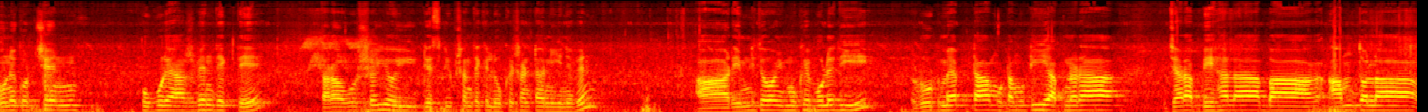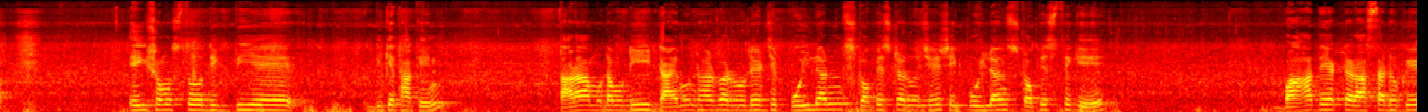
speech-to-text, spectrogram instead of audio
মনে করছেন পুকুরে আসবেন দেখতে তারা অবশ্যই ওই ডেসক্রিপশন থেকে লোকেশনটা নিয়ে নেবেন। আর এমনিতেও আমি মুখে বলে দিই রোড ম্যাপটা মোটামুটি আপনারা যারা বেহালা বা আমতলা এই সমস্ত দিক দিয়ে দিকে থাকেন, তারা মোটামুটি ডায়মন্ড হারবার রোডের যে পৈলান স্টপেজটা রয়েছে, সেই পৈলান স্টপেজ থেকে বাহাতে একটা রাস্তা ঢোকে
